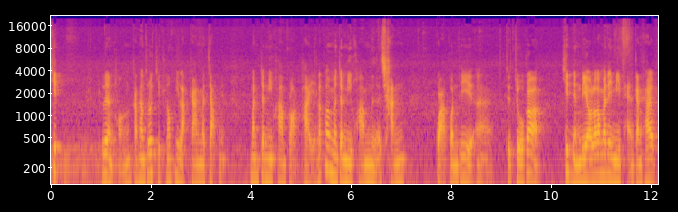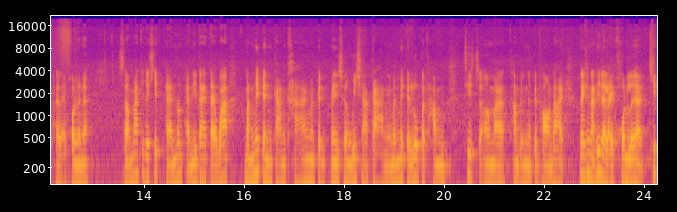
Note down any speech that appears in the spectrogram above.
คิดเรื่องของการทำธุรกิจแล้วมีหลักการมาจับเนี่ยมันจะมีความปลอดภัย แล้วก็มันจะมีความเหนือชั้นกว่าคนที่จู่ๆก็คิดอย่างเดียวแล้วก็ไม่ได้มีแผนการค้าหลาย ๆ คนเลยนะสามารถที่จะคิดแผนนู่นแผนนี้ได้ แต่ว่า มันไม่เป็นการค้ามันเป็นในเชิงวิชาการ มันไม่เป็นรูปธรรมที่จะเอามาทำเป็นเงินเป็นทองได้ ในขณะที่หลาย ๆ คนเลยอะคิด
